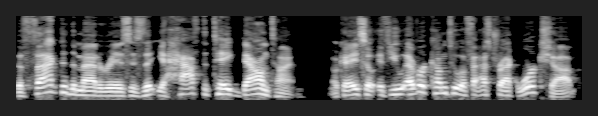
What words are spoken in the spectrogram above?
The fact of the matter is is that you have to take downtime. Okay, so if you ever come to a fast track workshop,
